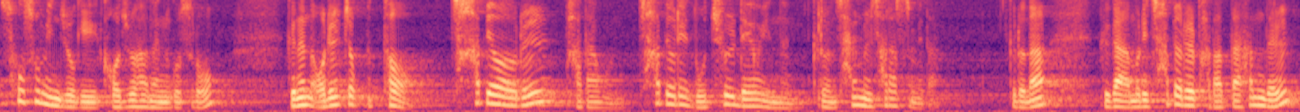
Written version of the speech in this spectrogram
소수민족이 거주하는 곳으로 그는 어릴 적부터 차별을 받아온 차별에 노출되어 있는 그런 삶을 살았습니다. 그러나 그가 아무리 차별을 받았다 한들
